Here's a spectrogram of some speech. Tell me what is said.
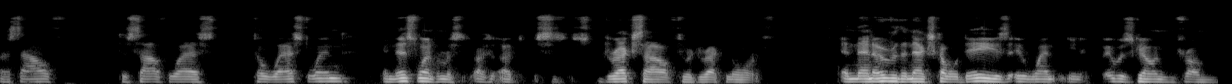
a south to southwest to west wind. And this went from a, a, a direct south to a direct north. And then over the next couple of days, it went, you know, it was going from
